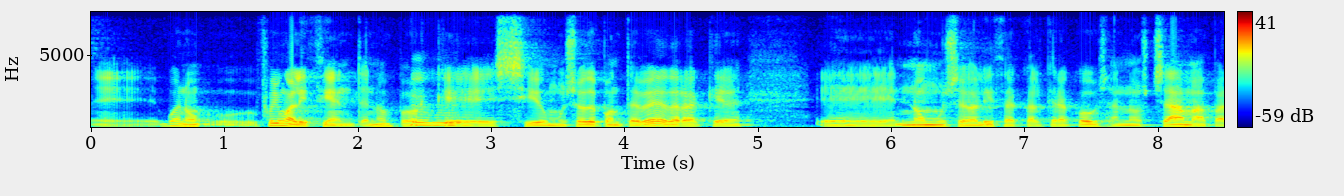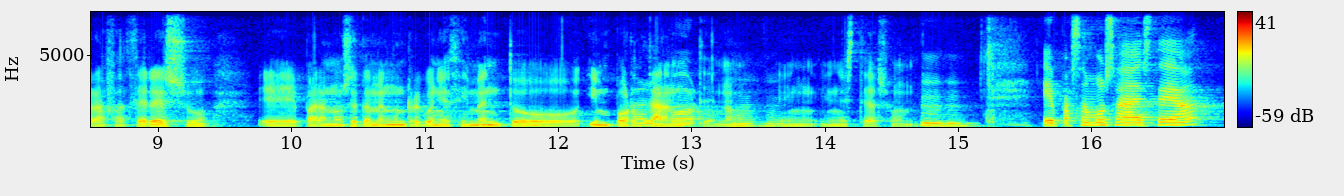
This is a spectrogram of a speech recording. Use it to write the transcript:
eh, bueno, foi un aliciente, non? Porque uh -huh. se si o Museo de Pontevedra que eh, non musealiza calquera cousa nos chama para facer eso, eh, para nós é tamén un recoñecimento importante ¿no? uh -huh. en, en este asunto. Uh -huh. E pasamos a Estea,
